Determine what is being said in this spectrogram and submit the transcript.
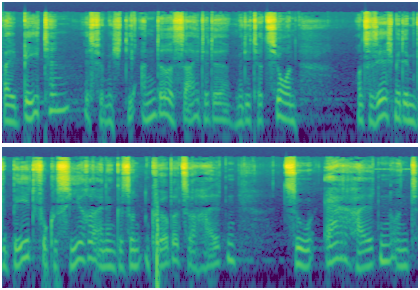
weil Beten ist für mich die andere Seite der Meditation und so sehr ich mit dem Gebet fokussiere, einen gesunden Körper zu erhalten, zu erhalten und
